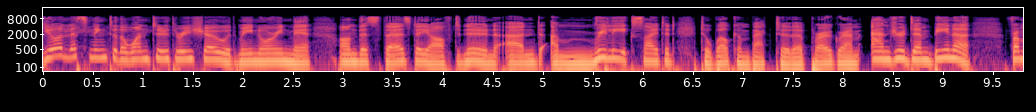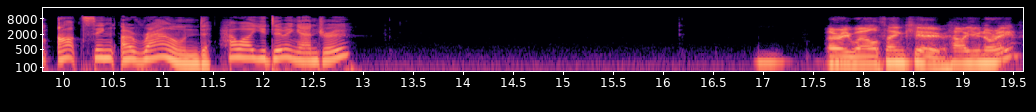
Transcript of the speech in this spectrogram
You're listening to the 123 show with me, Noreen Mir, on this Thursday afternoon. And I'm really excited to welcome back to the program Andrew Dembina from Artsing Around. How are you doing, Andrew? Very well, thank you. How are you, Noreen?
